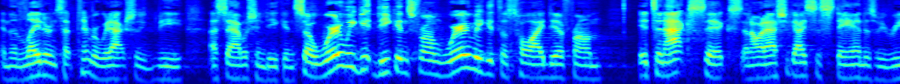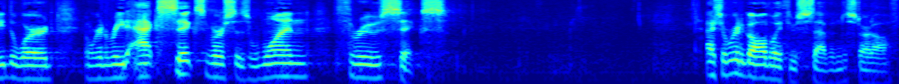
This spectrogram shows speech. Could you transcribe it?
And then later in September, we'd actually be establishing deacons. So, where do we get deacons from? Where do we get this whole idea from? It's in Acts 6. And I would ask you guys to stand as we read the word. And we're going to read Acts 6, verses 1 through 6. Actually, we're going to go all the way through 7 to start off.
